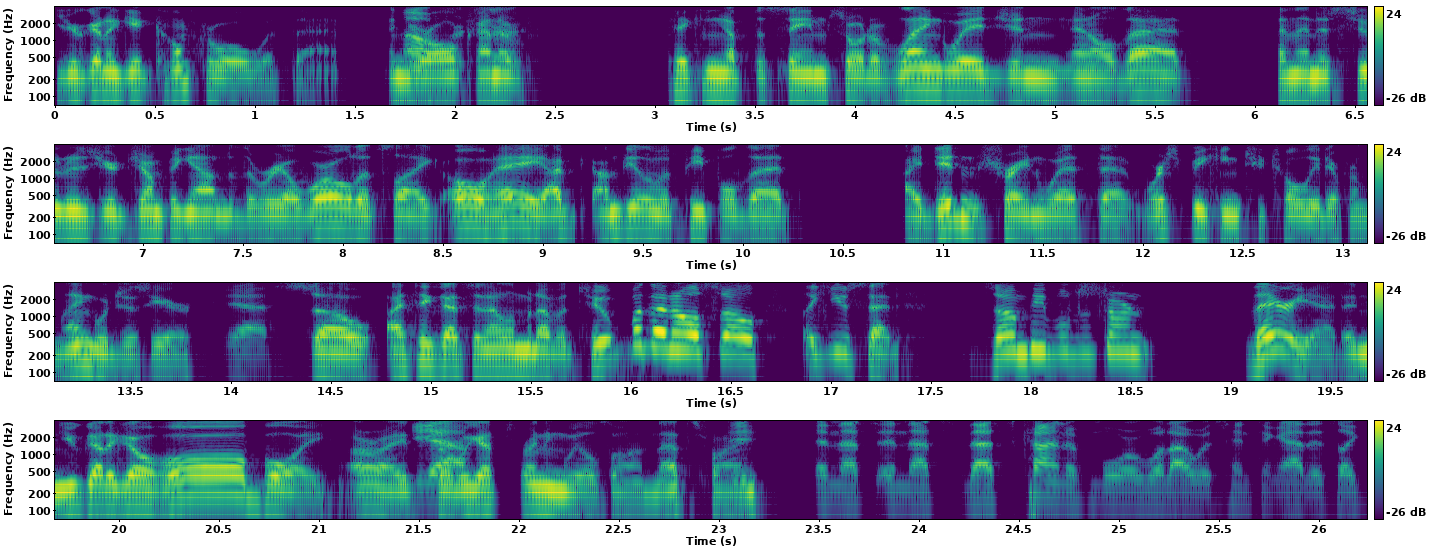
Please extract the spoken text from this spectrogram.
you're going to get comfortable with that, and Oh, you're all kind sure. of picking up the same sort of language and and all that. And then as soon as you're jumping out into the real world, it's like, oh, hey, I've, I'm dealing with people that I didn't train with that we're speaking two totally different languages here. Yes. So I think that's an element of it too. But then also, like you said, some people just aren't there yet, and you got to go. Oh boy! All right, so we got training wheels on. That's fine. It- and that's and that's that's kind of more what I was hinting at is like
